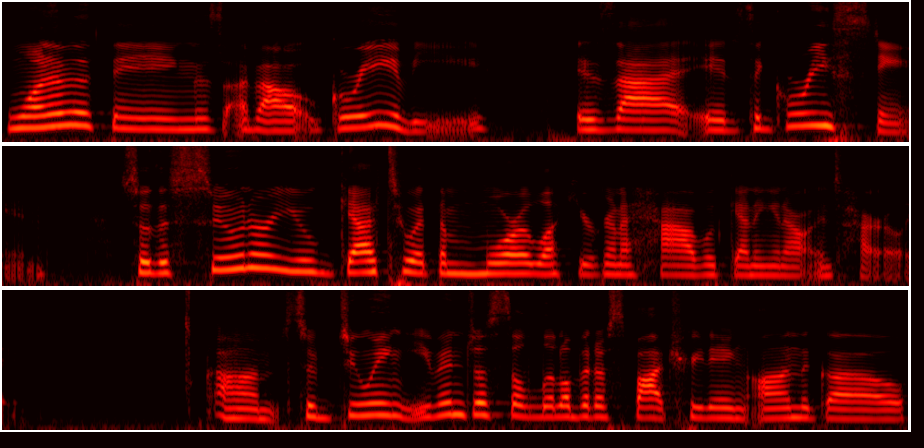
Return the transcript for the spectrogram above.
one of the things about gravy is that it's a grease stain so the sooner you get to it the more luck you're going to have with getting it out entirely um, so doing even just a little bit of spot treating on the go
